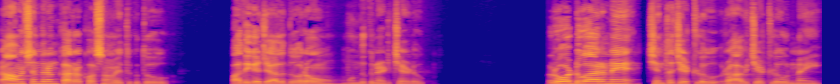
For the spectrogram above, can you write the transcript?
రామచంద్రం కర్ర కోసం వెతుకుతూ పది గజాల దూరం ముందుకు నడిచాడు. రోడ్డు వారనే చింత చెట్లు రావి చెట్లు ఉన్నాయి.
